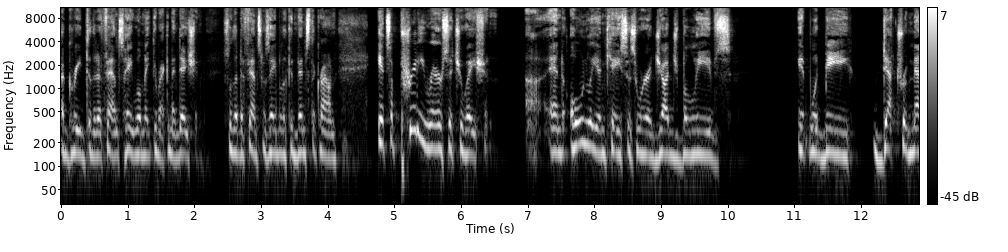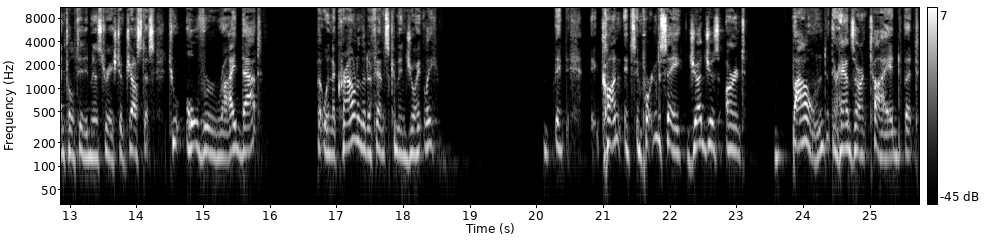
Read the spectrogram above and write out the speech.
agreed to the defense, hey, we'll make the recommendation. So the defense was able to convince the Crown. It's a pretty rare situation, uh, and only in cases where a judge believes it would be detrimental to the administration of justice to override that. But when the Crown and the defense come in jointly, it, it con, it's important to say judges aren't bound, their hands aren't tied, but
